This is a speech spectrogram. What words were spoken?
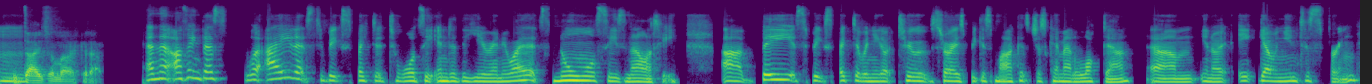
mm. days of market up. And that, I think that's well, a that's to be expected towards the end of the year anyway. That's normal seasonality. Uh, B, it's to be expected when you got two of Australia's biggest markets just came out of lockdown. Um, you know, going into spring.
